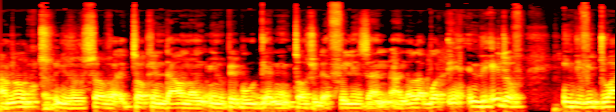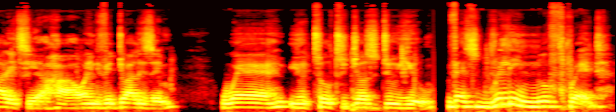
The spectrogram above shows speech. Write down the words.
I'm not you know sort of like talking down on you know people getting in touch with their feelings and and all that, but in, in the age of individuality or individualism, where you're told to just do you, there's really no thread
